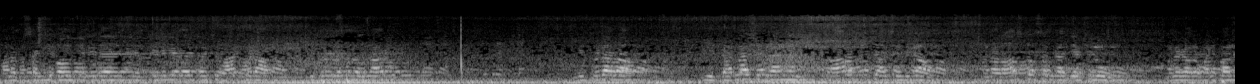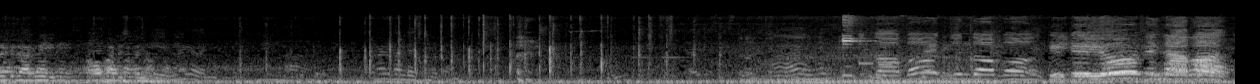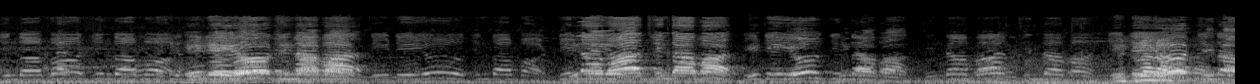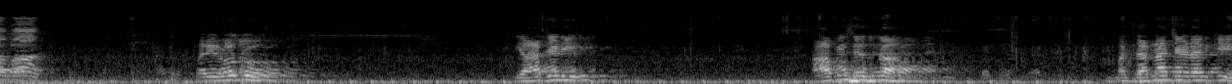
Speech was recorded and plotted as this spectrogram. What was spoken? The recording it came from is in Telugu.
మనకు సంఘీభావం తెలియజే తెలియజేయడానికి వచ్చి వారు కూడా శిబిరం లోపల ఉన్నారు. మిత్రులారా ఈ ధర్నా శిబిరాన్ని ప్రారంభించాల్సిందిగా మన రాష్ట్ర సంఘ అధ్యక్షులు మనగాల మణిపాల్ రెడ్డి గారిని ఆహ్వానిస్తున్నాం. जिंदाबाद जिंदाबाद टीटीयू जिंदाबाद जिंदाबाद जिंदाबाद टीटीयू जिंदाबाद टीडीयू जिंदाबाद जिंदाबाद जिंदाबाद टीडीयू जिंदाबाद जिंदाबाद जिंदाबाद टीटीयू जिंदाबाद మరి ఈరోజు ఈ ఆర్జేడి ఆఫీస్ ఎదుట మరి ధర్నా చేయడానికి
